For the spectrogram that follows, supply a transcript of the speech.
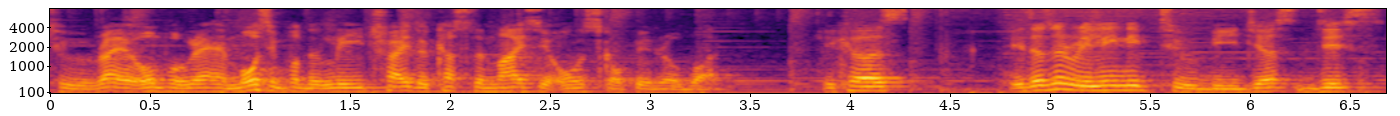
to write your own program and most importantly, try to customize your own Scorpion robot. Because it doesn't really need to be just this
